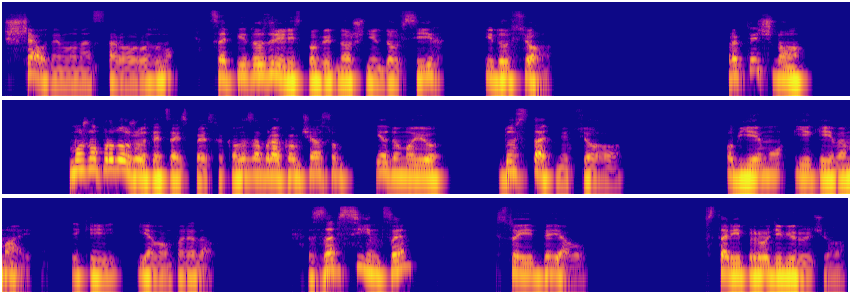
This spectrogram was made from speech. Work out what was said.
ще один елемент старого розуму це підозрілість по відношенню до всіх і до всього. Практично можна продовжувати цей список, але за браком часу, я думаю, достатньо цього об'єму, який ви маєте, який я вам передав. За всім цим стоїть диявол в старій природі віруючого.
